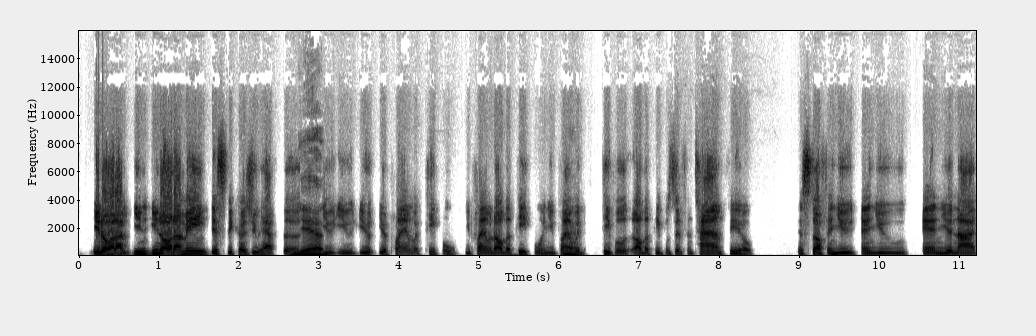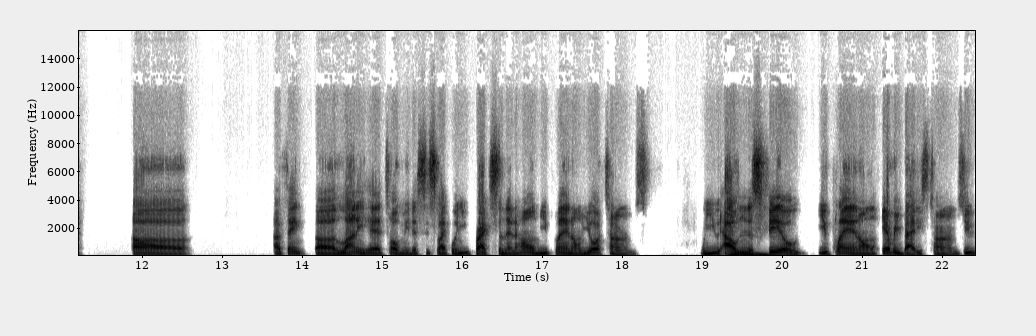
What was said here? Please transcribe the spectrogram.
you know what I you, you know what I mean? It's because you have to Yeah. you you you you're playing with people. You're playing with other people and you're playing Right. with people, other people's different time field and stuff. And you and you and you're not uh I think uh, Lonnie had told me this. It's like when you practicing at home, you playing on your terms. When you out in this field, you playing on everybody's terms. You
